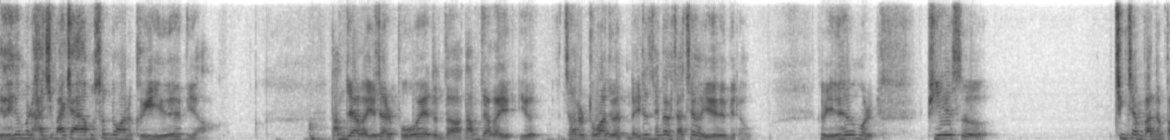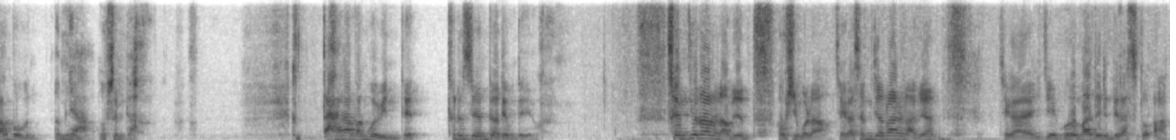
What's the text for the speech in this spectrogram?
여혐을 하지 말자 하고 선동하는 그게 여혐이야. 남자가 여자를 보호해야 된다. 남자가 여, 자를 도와줘야 된다. 이런 생각 자체가 여혐이라고. 그 여혐을 피해서 칭찬받는 방법은 없냐? 없습니다. 그딱 하나 방법이 있는데 트랜스젠더가 되면 돼요. 성전환을 하면 혹시 몰라. 제가 성전환을 하면 제가 이제 워마드 이런 데 가서도 아,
